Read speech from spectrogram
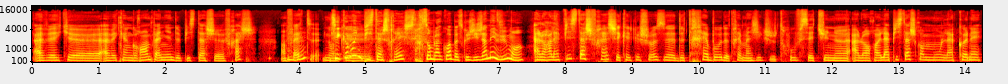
avec, avec un grand panier de pistaches fraîches en mhm. fait. C'est comment une euh, pistache fraîche Ça ressemble à quoi? Parce que j'ai jamais vu moi. Alors la pistache fraîche, c'est quelque chose de très beau, de très magique, je trouve. C'est une. Alors la pistache, comme on la connaît,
